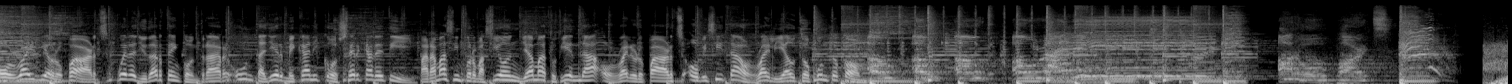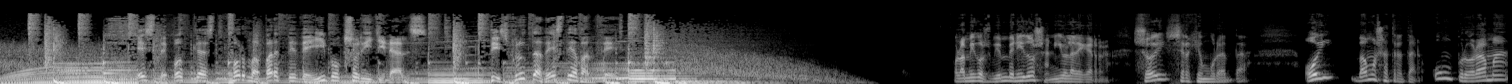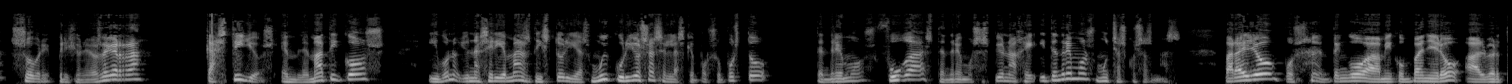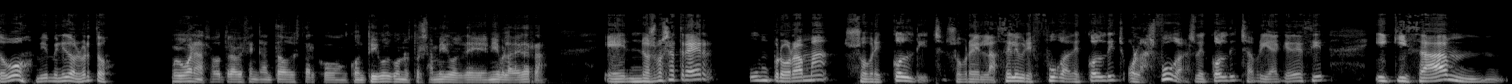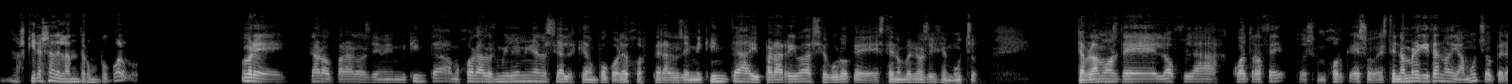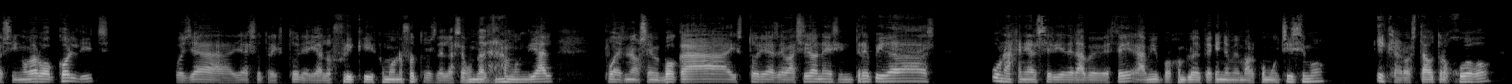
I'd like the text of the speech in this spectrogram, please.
O'Reilly Auto Parts puede ayudarte a encontrar un taller mecánico cerca de ti. Para más información, llama a tu tienda O'Reilly Auto Parts o visita oreillyauto.com. oh, oh, Parts. Este podcast forma parte de Evox Originals. Disfruta de este avance. Hola amigos, bienvenidos a Niebla de Guerra. Soy Sergio Murata. Hoy vamos a tratar un programa sobre prisioneros de guerra, castillos emblemáticos y bueno, y una serie más de historias muy curiosas en las que por supuesto tendremos fugas, tendremos espionaje y tendremos muchas cosas más. Para ello, pues tengo a mi compañero Alberto Bo. Bienvenido, Alberto. Muy buenas, otra vez encantado de estar con, contigo y con nuestros amigos de Niebla de Guerra. Eh, nos vas a traer un programa sobre Colditch, sobre la célebre fuga de Colditch, o las fugas de Colditch, habría que decir, y quizá mmm, nos quieras adelantar un poco algo. Hombre, claro, para los de mi quinta, a lo mejor a los millennials ya les queda un poco lejos, pero a los de mi quinta y para arriba seguro que este nombre nos dice mucho. Si hablamos de Love Flag 4C, pues a lo mejor que eso, este nombre quizá no diga mucho, pero sin embargo Colditch, pues ya, ya es otra historia. Y a los frikis como nosotros de la Segunda Guerra Mundial, pues nos evoca historias de evasiones intrépidas, una genial serie de la BBC, a mí por ejemplo de pequeño me marcó muchísimo, y claro, está otro juego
